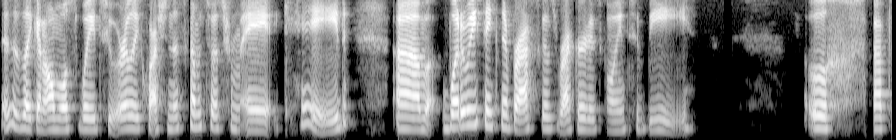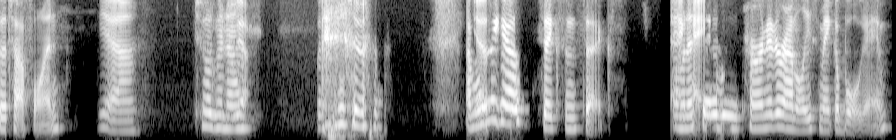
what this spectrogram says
this is like an almost way too early question. This comes to us from a Cade. Um, what do we think Nebraska's record is going to be? Ooh, that's a tough one. Yeah. 12 and 0. Yeah. I'm Yes. gonna go six and six. I'm gonna say we turn it around, at least make a bowl game.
